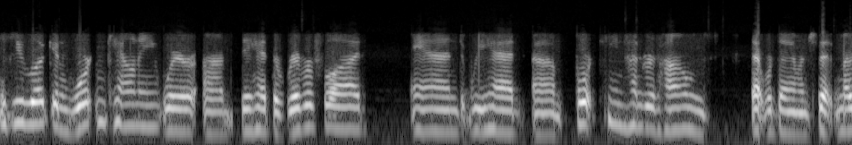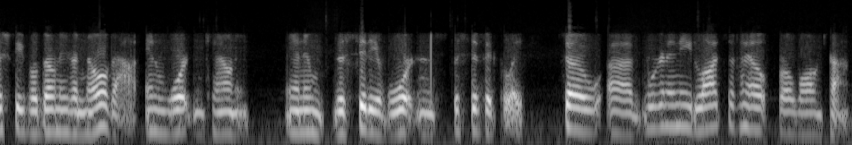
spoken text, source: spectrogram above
if you look in Wharton County, where uh, they had the river flood, and we had um, 1,400 homes that were damaged that most people don't even know about in Wharton County and in the city of Wharton specifically. So uh, we're going to need lots of help for a long time.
